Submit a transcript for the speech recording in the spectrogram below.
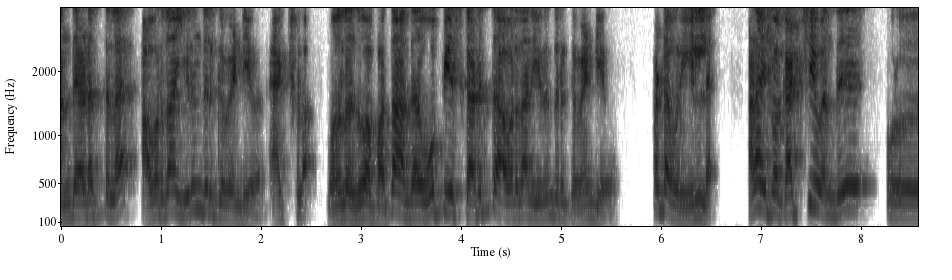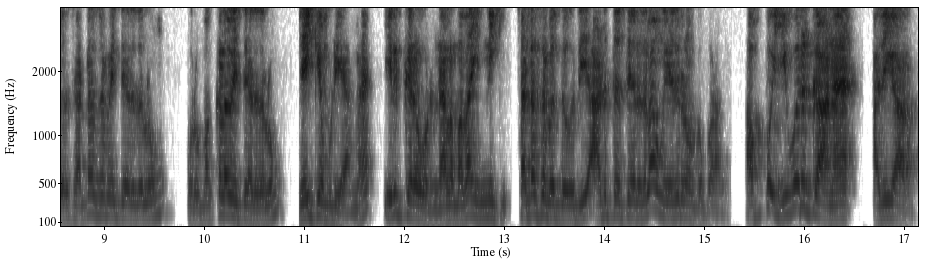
அந்த இடத்துல அவர் தான் இருந்திருக்க வேண்டியவர் ஆக்சுவலா முதல்ல இதுவா பார்த்தா அந்த ஓபிஎஸ்க்கு அடுத்து அவர் தான் இருந்திருக்க வேண்டியவர். பட் அவர் இல்ல. ஆனா இப்ப கட்சி வந்து ஒரு சட்டசபை தேர்தலும் ஒரு மக்களவை தேர்தலும் ஜெயிக்க முடியாம இருக்கிற ஒரு நிலைமை தான் இன்னைக்கு. சட்டசபை தொகுதி அடுத்த தேர்தல அவங்க எதிர்நோக்க போறாங்க. அப்போ இவருக்கான அதிகாரம்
